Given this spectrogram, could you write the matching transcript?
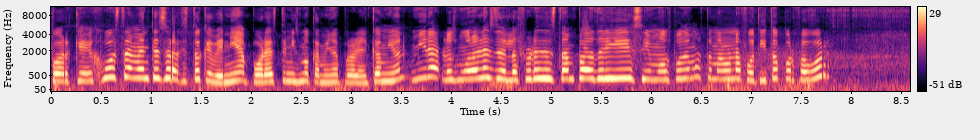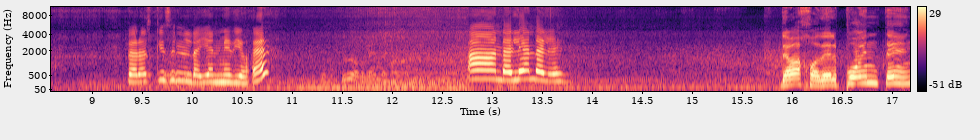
Porque justamente ese ratito que venía por este mismo camino por el camión, mira, los murales de las flores están padrísimos. ¿Podemos tomar una fotito, por favor? Pero es que es en el de allá en medio, ¿eh? Tú ordenes, mamá. Ándale, ándale. Debajo del puente.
